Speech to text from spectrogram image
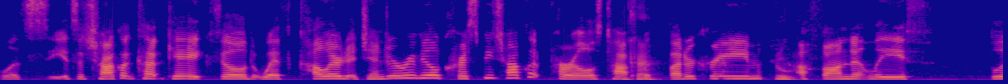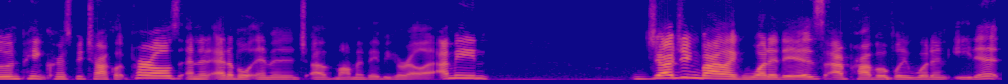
let's see, it's a chocolate cupcake filled with colored ginger reveal crispy chocolate pearls topped Okay. with buttercream, Ooh. a fondant leaf, blue and pink crispy chocolate pearls, and an edible image of mama baby gorilla. I mean. Judging by like what it is, I probably wouldn't eat it,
